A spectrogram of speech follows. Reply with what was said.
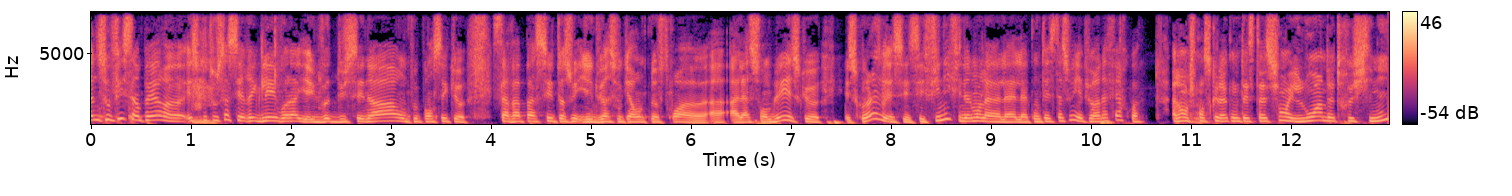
Anne-Sophie Saint-Père, euh, est-ce que tout ça c'est réglé? Voilà, il y a eu le vote du Sénat, on peut penser que ça va passer. De toute façon, il y a une version 49.3 euh, à, à l'Assemblée. Est-ce que, est-ce que voilà, c'est, c'est fini finalement la, la, la contestation? Il n'y a plus rien à faire, quoi. Alors, je pense que la contestation est loin d'être finie.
